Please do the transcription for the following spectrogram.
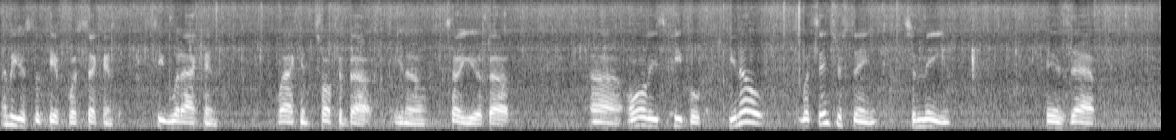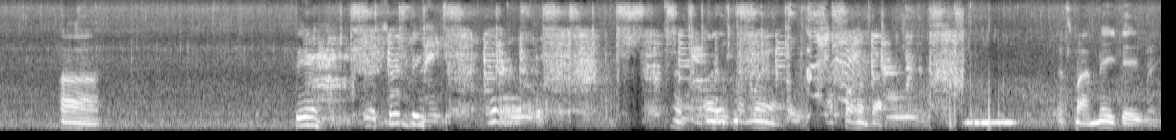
let me just look here for a second, see what I can what I can talk about. You know, tell you about uh, all these people. You know, what's interesting to me is that uh, there, there are. Oh, that's, my man. I call him back. That's my Mayday ring.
